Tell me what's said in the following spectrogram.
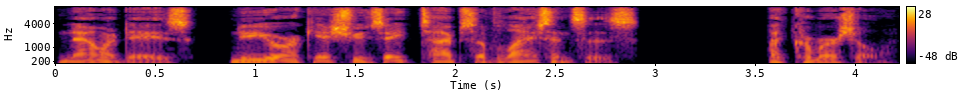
Nowadays, New York issues eight types of licenses. A commercial.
